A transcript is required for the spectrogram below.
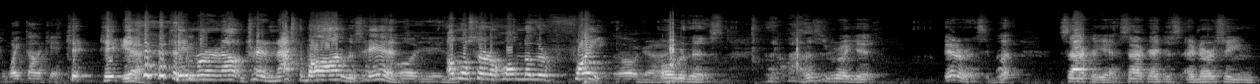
The White Don King. Came, came, yeah, came running out and tried to knock the ball out of his hand. Oh, Jesus. Almost started a whole nother fight Oh God. over this. I'm like, wow, this is really get interesting. But soccer, yeah, soccer. I just I've never seen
